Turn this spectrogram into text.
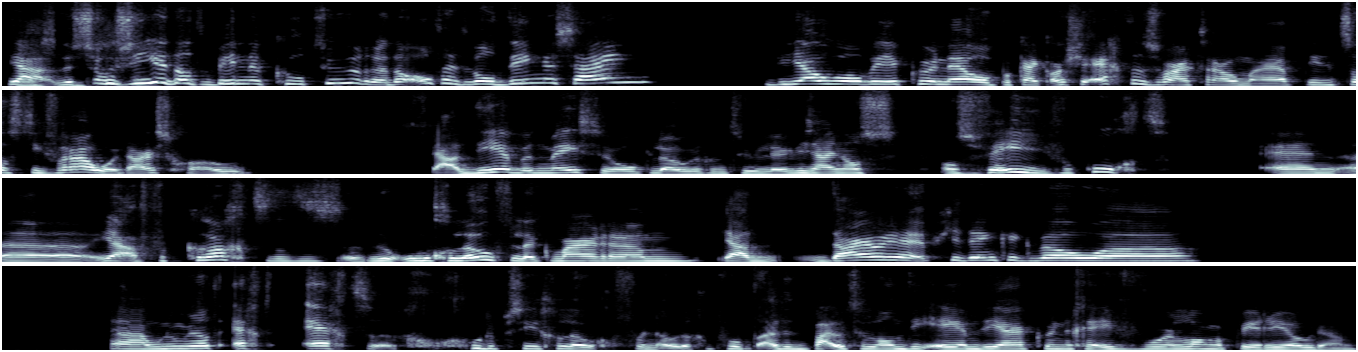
Ja, dus zo zie je dat binnen culturen er altijd wel dingen zijn die jou wel weer kunnen helpen. Kijk, als je echt een zwaar trauma hebt, net zoals die vrouwen, daar is gewoon... Ja, die hebben het meeste hulp nodig natuurlijk. Die zijn als, als vee verkocht. En uh, ja, verkracht, dat is ongelooflijk. Maar um, ja, daar heb je denk ik wel... Uh, ja, hoe noem je dat? Echt, echt goede psychologen voor nodig. Bijvoorbeeld uit het buitenland die EMDR kunnen geven voor een lange periode.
